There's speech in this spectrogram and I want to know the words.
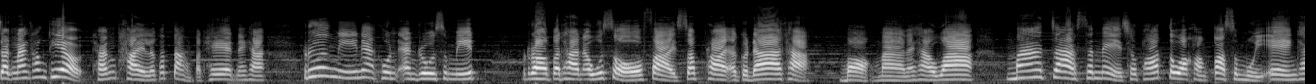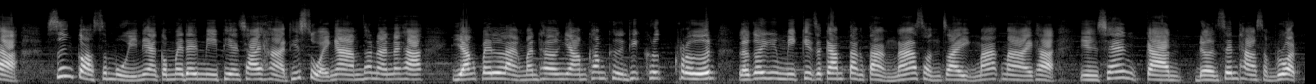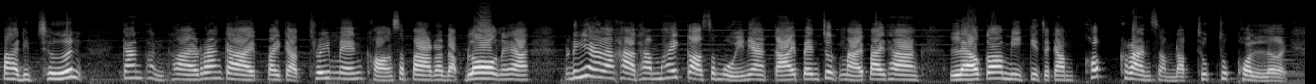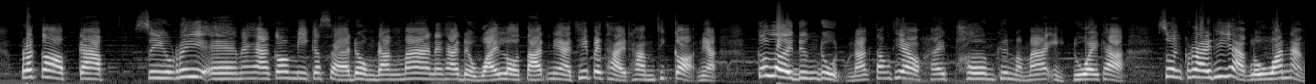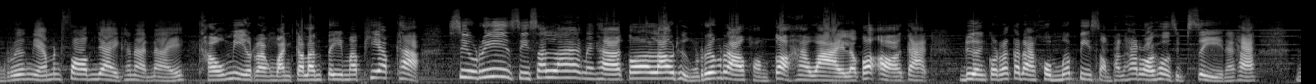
จากนักท่องเที่ยวทั้งไทยแล้วก็ต่างประเทศนะคะ เรื่องนี้เนี่ยคุณแอนดรูว์สมิธรองประธานอาวุโสฝ่ายซัพพลายอ g o d a ค่ะ บอกมานะคะว่ามาจากเสน่ห์เฉพาะตัวของเกาะสมุยเองค่ะ ซึ่งเกาะสมุยเนี่ยก็ไม่ได้มีเพียงชายหาดที่สวยงามเท่านั้นนะคะ ยังเป็นแหล่งบันเทิงยามค่ำคืนที่คลึกครื้น แล้วก็ยังมีกิจกรรมต่างๆ น่าสนใจอีกมากมายค่ะ อย่างเช่นการเดินเส้นทางสำรวจป่าดิบชื้น การผ่อนคลายร่างกายไปกับทรีทเมนต์ของสปาระดับโลกนะคะนี่แหละค่ะทำให้เกาะสมุยเนี่ยกลายเป็นจุดหมายปลายทาง แล้วก็มีกิจกรรมครบครันสำหรับทุกๆคนเลย ประกอบกับ ซีรีส์เองนะคะก็มีกระแสโด่งดังมากนะคะ The White Lotus เนี่ยที่ไปถ่ายทำที่เกาะเนี่ยก็เลยดึงดูดนักท่องเที่ยวให้เพิ่มขึ้นมามากอีกด้วยค่ะ ส่วนใครที่อยากรู้ว่าหนังเรื่องนี้มันฟอร์มใหญ่ขนาดไหน เขามีรางวัลการันตีมาเพียบค่ะ ซีรีส์ซีซั่นแรกนะคะ ก็เล่าถึงเรื่องราวของเกาะฮาวาย แล้วก็ออกอากาศเดือนกรกฎาคมเมื่อปี 2564 นะคะ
